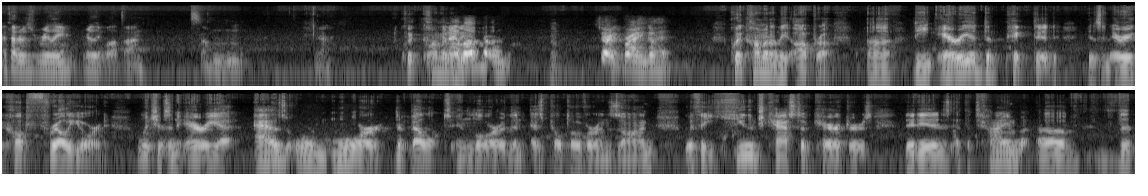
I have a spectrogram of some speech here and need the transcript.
i thought it was really really well done so Mhm. Quick comment. and i on the- love um, Oh. sorry brian go ahead quick comment on the opera. Uh, the area depicted is an area called Freljord, which is an area as or more developed in lore than as Piltover and Zaun, with a huge cast of characters that is at the time of the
